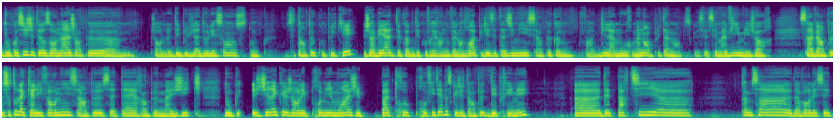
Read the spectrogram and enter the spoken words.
Donc aussi j'étais dans un âge un peu, euh, genre le début de l'adolescence. Donc c'était un peu compliqué. J'avais hâte de comme découvrir un nouvel endroit. Puis les États-Unis, c'est un peu comme, enfin, glamour. Maintenant, plus tellement, parce que c'est ma vie, mais genre, ça avait un peu, surtout la Californie, c'est un peu cet air un peu magique. Donc, je dirais que genre les premiers mois, j'ai pas trop profité parce que j'étais un peu déprimée euh, d'être partie euh, comme ça, d'avoir laissé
